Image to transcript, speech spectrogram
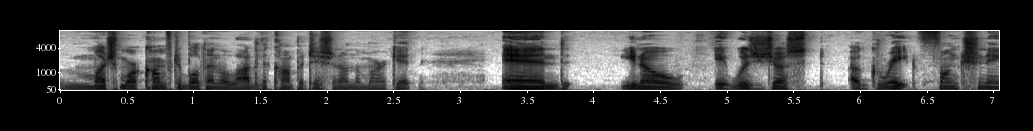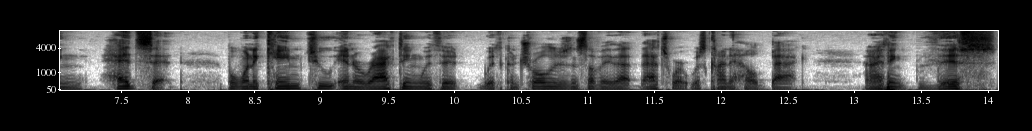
much more comfortable than a lot of the competition on the market, and you know it was just a great functioning headset. But when it came to interacting with it with controllers and stuff like that, that's where it was kind of held back. And I think this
